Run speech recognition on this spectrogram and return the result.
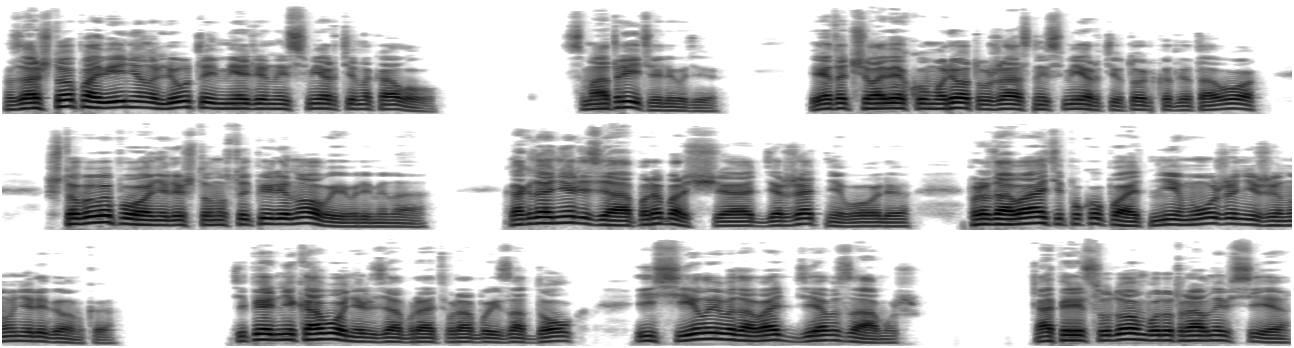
за что повинен лютой медленной смерти на колу. Смотрите, люди, этот человек умрет ужасной смертью только для того, чтобы вы поняли, что наступили новые времена, когда нельзя порабощать, держать неволе, Продавать и покупать ни мужа, ни жену, ни ребенка. Теперь никого нельзя брать в рабы за долг и силой выдавать дев замуж. А перед судом будут равны все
